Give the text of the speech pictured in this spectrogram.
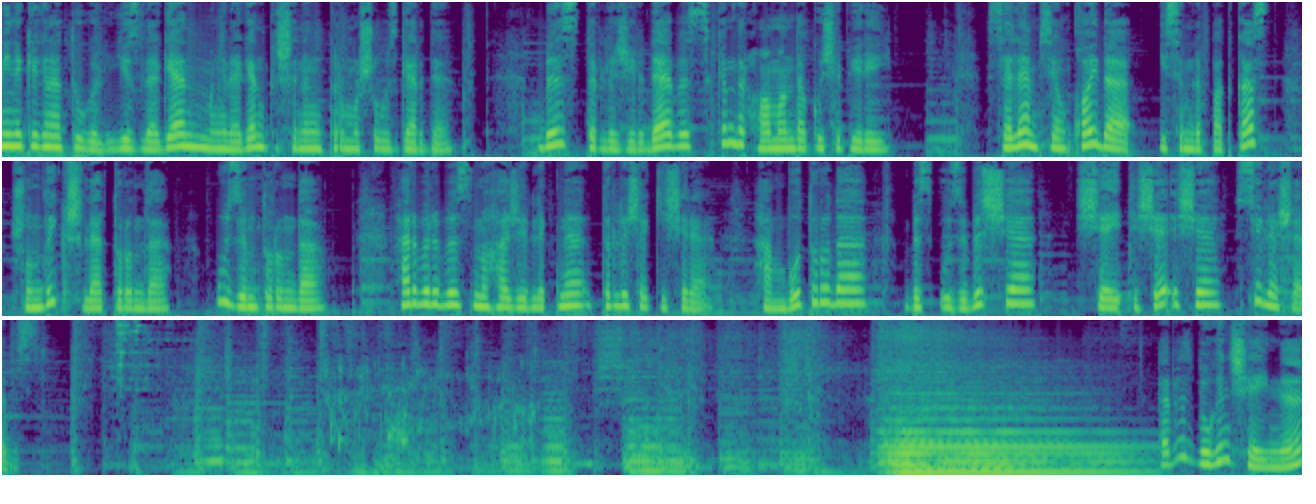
Минеке генә түгел йөзләгән меңләгән кешенең тормышы үзгәрде. Без төрле җирдәбез кемдер һаман да күчеп йөри. Сәлем син кайда исемле подкаст шундый кешеләр турында үзем турында. Һәрберебез мөһаҗирлекне төрлечә кичерә һәм бу турыда без үзебезчә чәй эчә эчә сөйләшәбез. Ә без бүген чәйне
